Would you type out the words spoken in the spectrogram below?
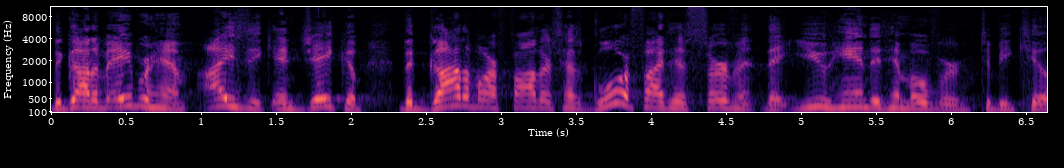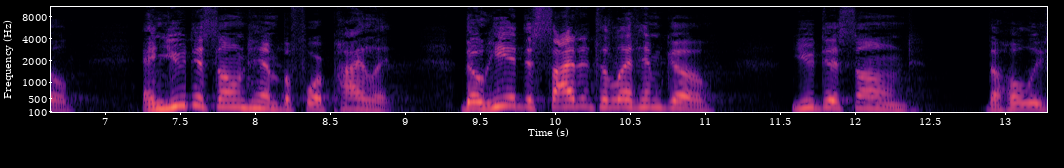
The God of Abraham, Isaac, and Jacob, the God of our fathers, has glorified his servant that you handed him over to be killed, and you disowned him before Pilate. Though he had decided to let him go, you disowned the holy,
